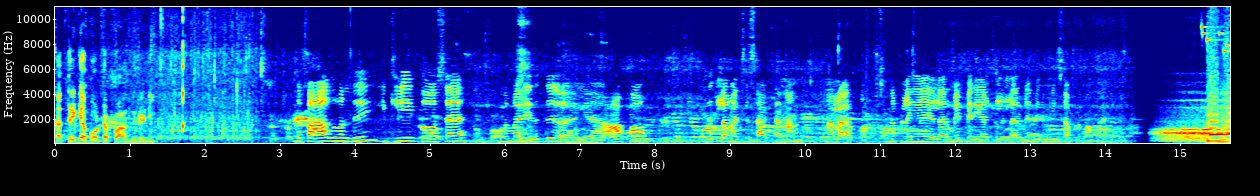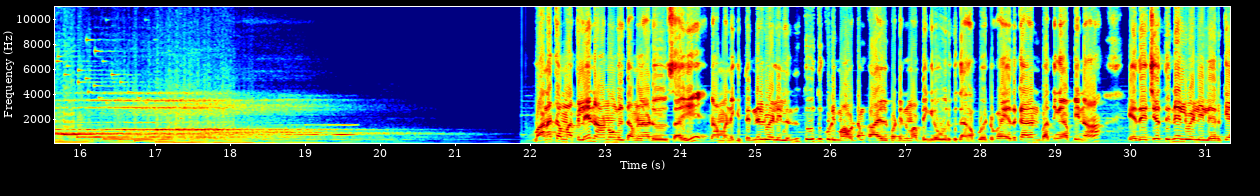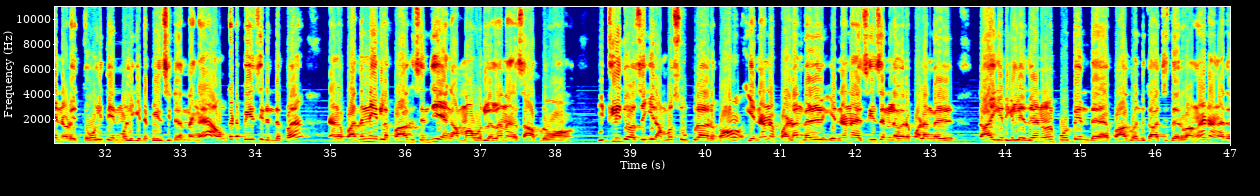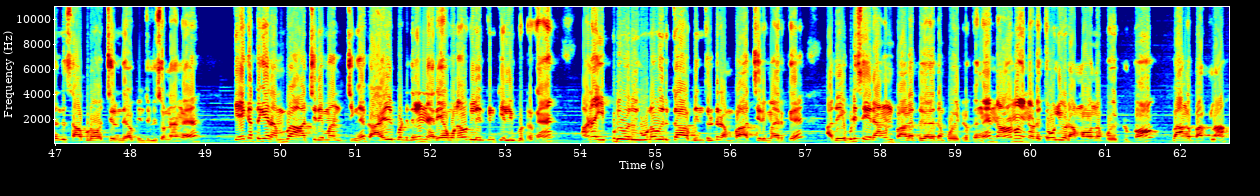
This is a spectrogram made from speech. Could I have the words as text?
கத்திரிக்காய் போட்ட பாகு ரெடி இந்த பாகு வந்து இட்லி தோசை இந்த மாதிரி இதுக்கு ஆப்பம் இதுக்கெல்லாம் வச்சு சாப்பிட்டோன்னா நல்லா இருக்கும். சின்ன பிள்ளைங்க எல்லாருமே பெரிய ஆட்கள் எல்லாருமே விரும்பி சாப்பிடுவாங்க. வணக்கம் மக்களே நான் உங்கள் தமிழ்நாடு விவசாயி. நம்ம இன்னைக்கு திருநெல்வேலியிலேருந்து தூத்துக்குடி மாவட்டம் காயல்பட்டினம் அப்படிங்கிற ஊருக்கு தாங்க போயிட்டு இருக்கோம் எதுக்காகன்னு பார்த்தீங்க அப்படின்னா எதேச்சியா திருநெல்வேலியில் இருக்க என்னோட தோழி தேன்மொழி கிட்ட பேசிட்டு இருந்தாங்க. அவங்க கிட்ட பேசிட்டு இருந்தப்ப நாங்கள் பதநீரில் பாகு செஞ்சு எங்கள் அம்மா ஊர்லலாம் நாங்கள் சாப்பிடுவோம். இட்லி தோசைக்கு ரொம்ப சூப்பராக இருக்கும். என்னென்ன பழங்கள் என்னென்ன சீசனில் வர பழங்கள் காய்கறிகள் எது வேணாலும் போட்டு இந்த பாகு வந்து காய்ச்சி தருவாங்க. நாங்கள் அதை வந்து சாப்பிடுவோம் வச்சுருந்தேன் அப்படின்னு சொல்லி சொன்னாங்க. கேட்கறதுக்கே ரொம்ப ஆச்சரியமா இருந்துச்சுங்க. காயல்பட்டத்துல நிறைய உணவுகள் இருக்குன்னு கேள்விப்பட்டிருக்கேன். ஆனா இப்படி ஒரு உணவு இருக்கா அப்படின்னு சொல்லிட்டு ரொம்ப ஆச்சரியமா இருக்கு. அதை எப்படி செய்யறாங்கன்னு பாக்கிறதுக்காக தான் போயிட்டு இருக்கேங்க. நானும் என்னோட தோழியோட அம்மாவும் தான் போயிட்டு இருக்கோம். வாங்க பாக்கலாம்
